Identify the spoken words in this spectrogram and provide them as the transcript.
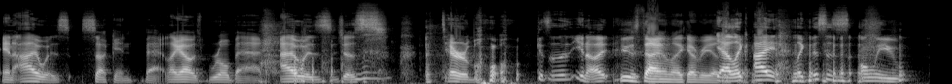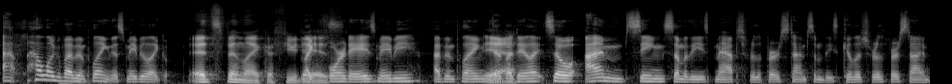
and I was sucking bad, like I was real bad. I was just terrible because you know, I, He was dying like every other. yeah, like. I like this is only how- how long have I been playing this? Maybe like It's been like a few days. like four days maybe i've been playing dead by daylight so i'm seeing some of these maps for the first time some of these killers for the first time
